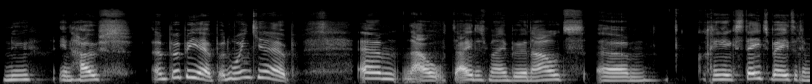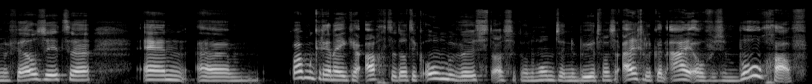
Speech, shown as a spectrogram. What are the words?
nu in huis een puppy heb, een hondje heb? Um, nou, tijdens mijn burn-out um, ging ik steeds beter in mijn vel zitten. En um, kwam ik er in één keer achter dat ik onbewust, als ik een hond in de buurt was, eigenlijk een aai over zijn bol gaf.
